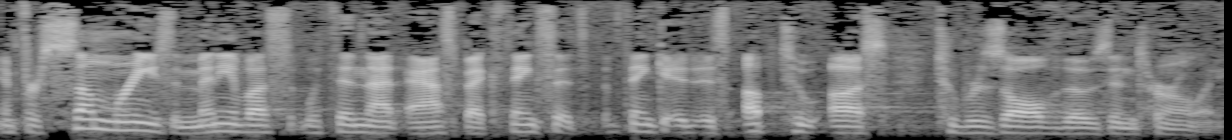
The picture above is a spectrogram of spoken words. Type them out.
And for some reason, many of us within that aspect thinks it's, think it is up to us to resolve those internally,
